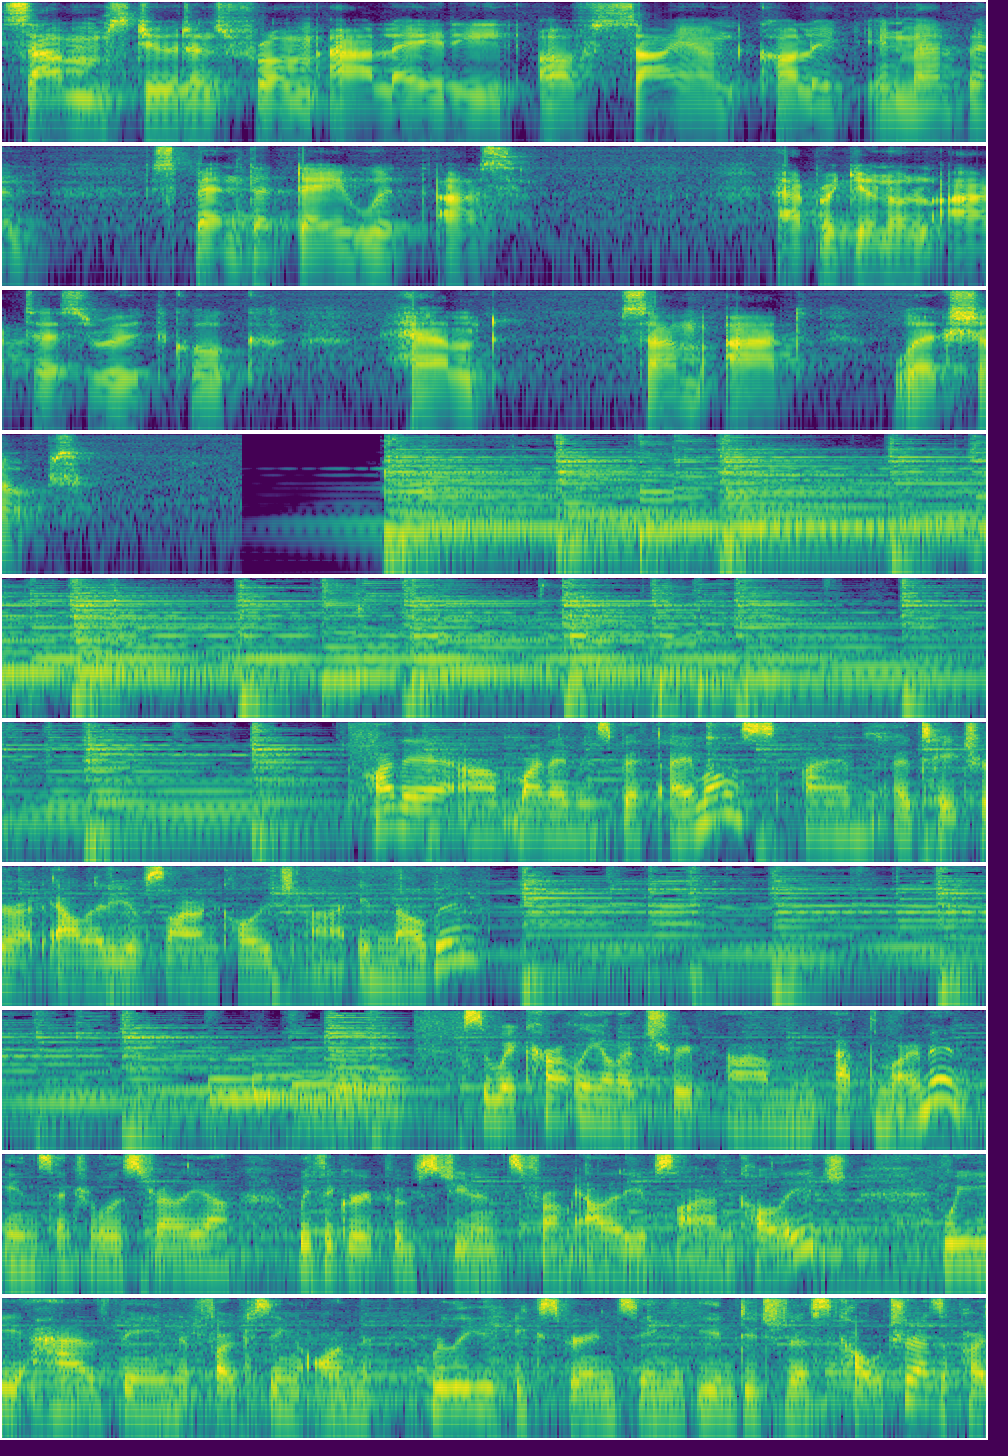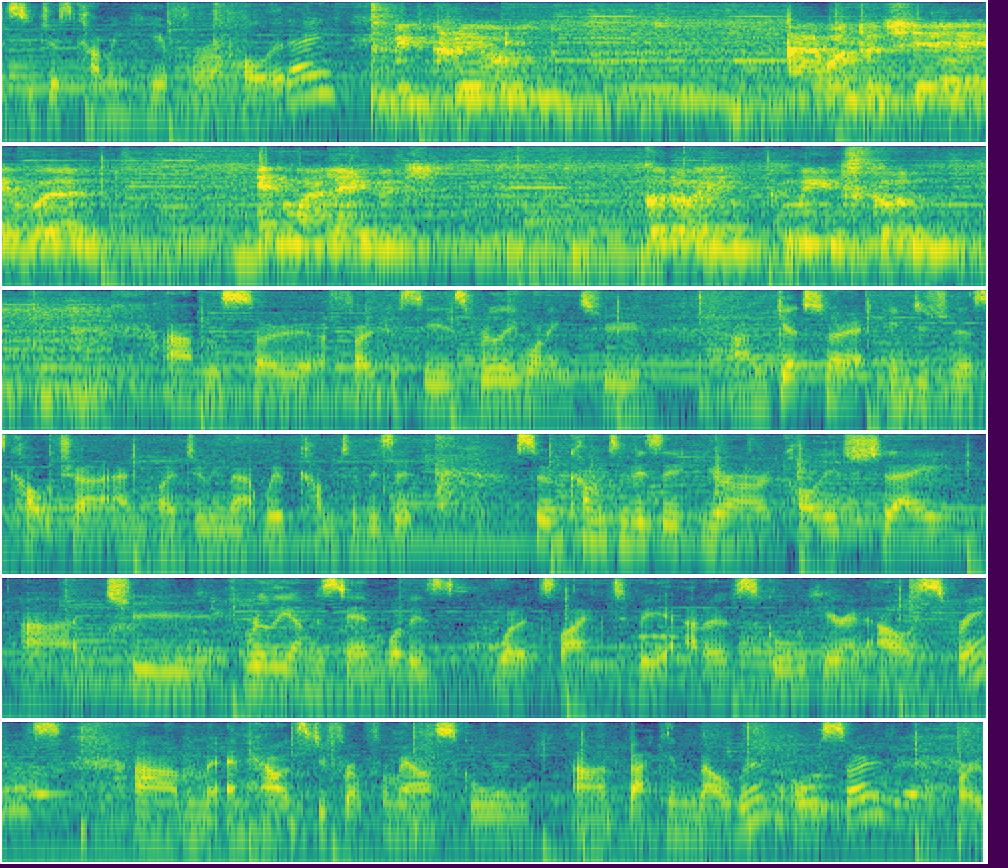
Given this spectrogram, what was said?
Some students from Our Lady of Sion College in Melbourne spent the day with us. Aboriginal artist Ruth Cook held some art workshops. Hi there, um, my name is Beth Amos. I'm a teacher at Our Lady of Sion College uh, in Melbourne. So we're currently on a trip um, at the moment in Central Australia with a group of students from Our Lady of Sion College. We have been focusing on really experiencing the Indigenous culture as opposed to just coming here for a holiday. Speak Creole. I want to share a word in my language. Means good. Um, so a focus is really wanting to um, get to know Indigenous culture and by doing that we've come to visit. So we've come to visit Yirara College today uh, to really understand what is what it's like to be at a school here in Alice Springs um, and how it's different from our school uh, back in Melbourne also.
